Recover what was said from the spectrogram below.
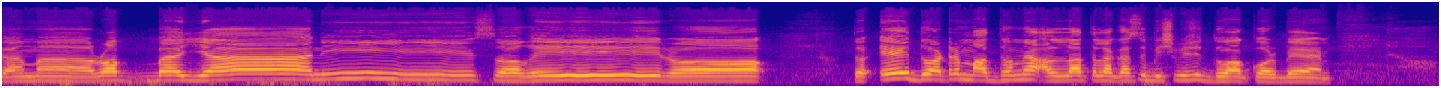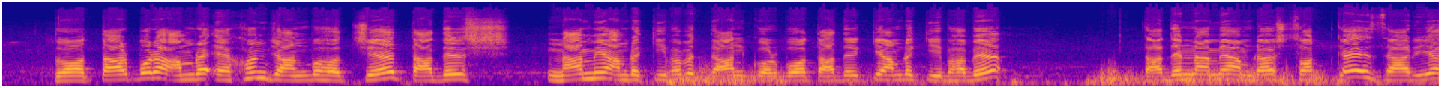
কামা রব্বায়ানি সগীরা। তো এই দোয়াটার মাধ্যমে আল্লাহ তালার কাছে বেশি বেশি দোয়া করবেন। তো তারপরে আমরা এখন জানব হচ্ছে, তাদের নামে আমরা কীভাবে দান করব, তাদেরকে আমরা কীভাবে, তাদের নামে আমরা সৎকে জারিয়া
